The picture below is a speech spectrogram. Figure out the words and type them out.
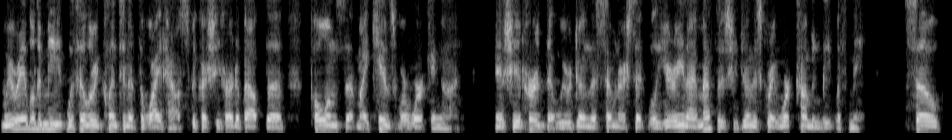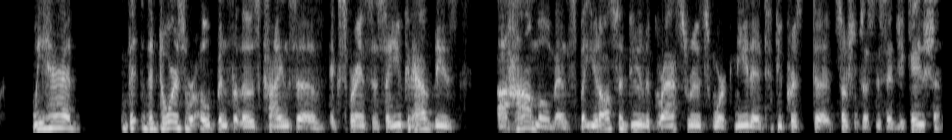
we were able to meet with Hillary Clinton at the White House because she heard about the poems that my kids were working on. And she had heard that we were doing this seminar, said, Well, you're United Methodist, you're doing this great work, come and meet with me. So we had the, the doors were open for those kinds of experiences. So you could have these aha moments, but you'd also do the grassroots work needed to do Christ, social justice education.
